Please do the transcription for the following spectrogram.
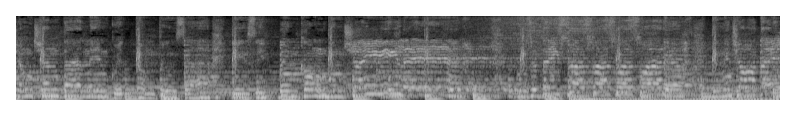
Chắc chắn ta nên quyết tâm từ xa để dịch bệnh không bùng cháy lên. Cùng giơ tay xóa xóa xóa xóa đều đừng nên cho tay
